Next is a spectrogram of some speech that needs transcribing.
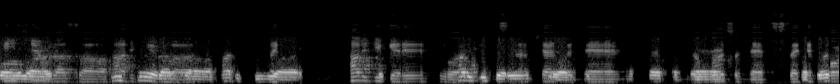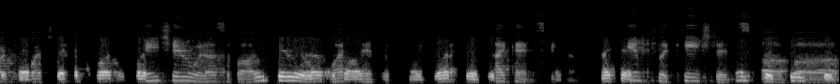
you share with us uh, how did you, uh, like, how did you get into uh, using Snapchat? And then the first and then second part of the question, can you share with us about you know, what the, I can speak now, implications of, uh,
